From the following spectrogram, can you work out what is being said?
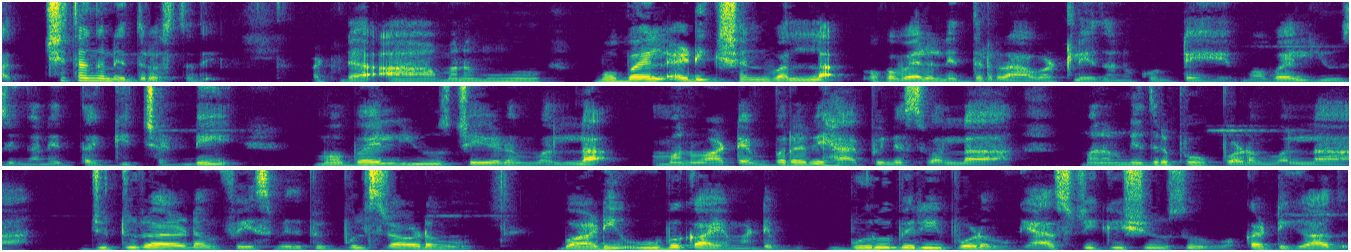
ఖచ్చితంగా నిద్ర వస్తుంది. బట్ మనము మొబైల్ అడిక్షన్ వల్ల ఒకవేళ నిద్ర రావట్లేదు అనుకుంటే మొబైల్ యూజింగ్ అనేది తగ్గించండి. మొబైల్ యూజ్ చేయడం వల్ల మనం ఆ టెంపరీ హ్యాపీనెస్ వల్ల మనం నిద్రపోకపోవడం వల్ల జుట్టు రావడం ఫేస్ మీద పింపుల్స్ రావడము బాడీ ఊబకాయం అంటే బరువు పెరిగిపోవడం గ్యాస్ట్రిక్ ఇష్యూస్ ఒకటి కాదు.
